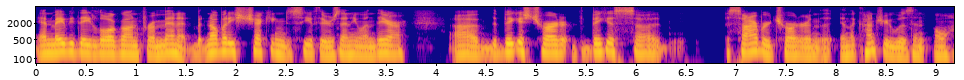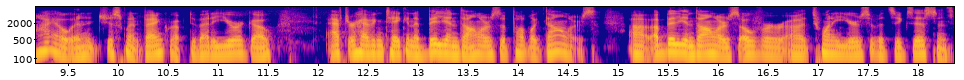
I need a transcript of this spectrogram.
and maybe they log on for a minute, but nobody's checking to see if there's anyone there. Uh, the biggest charter, the biggest uh, cyber charter in the in the country was in Ohio, and it just went bankrupt about a year ago after having taken a billion dollars of public dollars, uh, a billion dollars over uh, 20 years of its existence.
